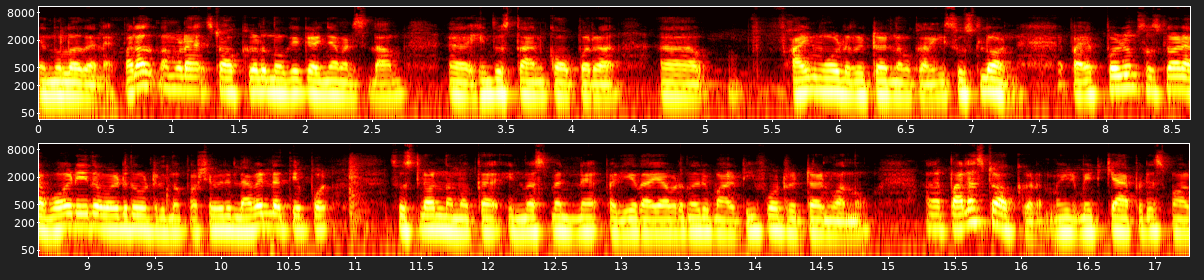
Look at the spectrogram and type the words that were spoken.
എന്നുള്ളത് തന്നെ. പല നമ്മുടെ സ്റ്റോക്കുകൾ നോക്കിക്കഴിഞ്ഞാൽ മനസ്സിലാവും. Hindustan copper fine mode return നമുക്കറിയാം. ഈ സുസ്ലോൺ എപ്പോഴും സുസ്ലോൺ അവോയ്ഡ് ചെയ്ത് അവോയ്ഡ് ചെയ്തുകൊണ്ടിരുന്നു. പക്ഷേ ഒരു ലെവലിലെത്തിയപ്പോൾ സുസ്ലോൺ നമുക്ക് ഇൻവെസ്റ്റ്മെന്റിന് വലിയതായി അവിടുന്ന് ഒരു മൾട്ടി ഫോർഡ് റിട്ടേൺ വന്നു. അങ്ങനെ പല സ്റ്റോക്കുകളും മിഡ് ക്യാപ്പിലും സ്മോൾ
